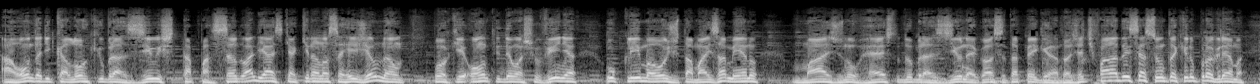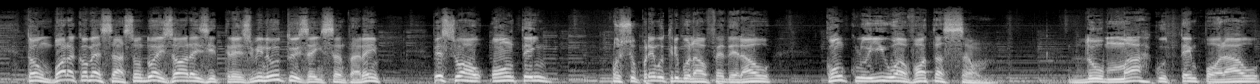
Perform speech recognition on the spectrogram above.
a onda de calor que o Brasil está passando. Aliás, que aqui na nossa região não, porque ontem deu uma chuvinha, o clima hoje está mais ameno, mas no resto do Brasil o negócio está pegando. A gente fala desse assunto aqui no programa. Então, bora começar. São duas horas e três minutos em Santarém. Pessoal, ontem o Supremo Tribunal Federal concluiu a votação do marco temporal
